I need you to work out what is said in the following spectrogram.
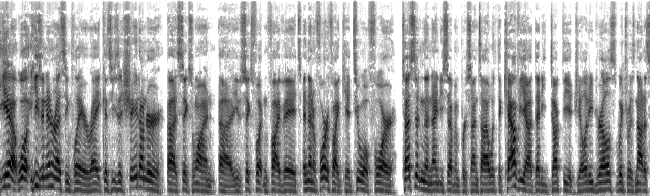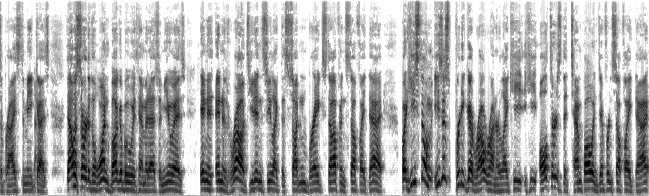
Yeah, well, he's an interesting player, right? Because he's a shade under uh, six one. Uh, he was six foot and five eight, and then a fortified kid, two hundred four, tested in the ninety seven percentile. With the caveat that he ducked the agility drills, which was not a surprise to me because no. that was sort of the one bugaboo with him at SMU is in in his routes, you didn't see like the sudden break stuff and stuff like that. But he's still he's a pretty good route runner. Like he he alters the tempo and different stuff like that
